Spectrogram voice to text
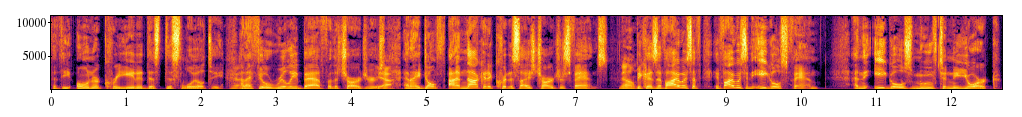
that the owner created this disloyalty, and I feel really bad for the Chargers. Yeah. And I don't. I'm not going to criticize Chargers fans. No. because if I was if, if I was an Eagles fan and the Eagles moved to New York.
